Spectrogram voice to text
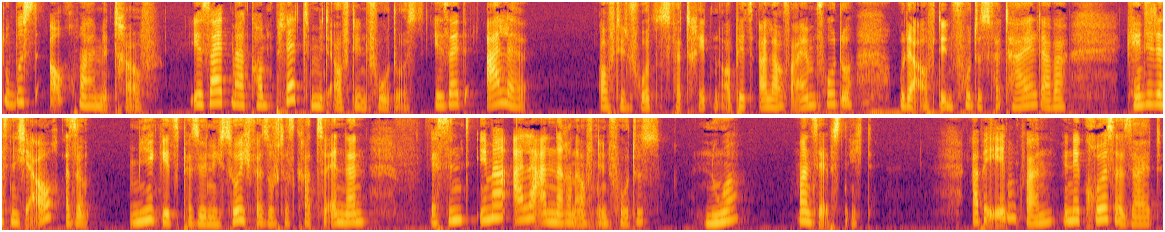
du bist auch mal mit drauf. Ihr seid mal komplett mit auf den Fotos. Ihr seid alle auf den Fotos vertreten. Ob jetzt alle auf einem Foto oder auf den Fotos verteilt. Aber kennt ihr das nicht auch? Also mir geht's persönlich so, ich versuche das gerade zu ändern. Es sind immer alle anderen auf den Fotos, nur man selbst nicht. Aber irgendwann, wenn ihr größer seid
